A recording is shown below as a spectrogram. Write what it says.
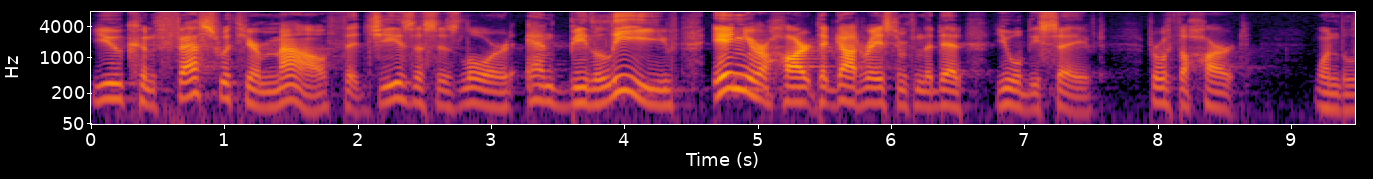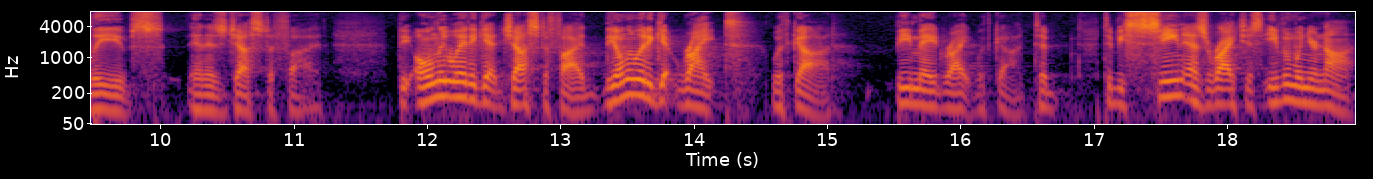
you confess with your mouth that Jesus is Lord and believe in your heart that God raised him from the dead, you will be saved. For with the heart one believes and is justified. The only way to get justified, the only way to get right with God, be made right with God, to, to be seen as righteous even when you're not,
